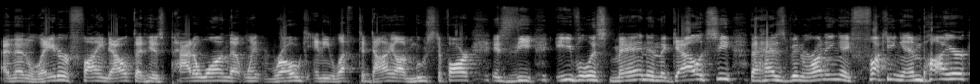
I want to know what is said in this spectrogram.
and then later find out that his Padawan that went rogue and he left to die on Mustafar is the evilest man in the galaxy that has been running a fucking empire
